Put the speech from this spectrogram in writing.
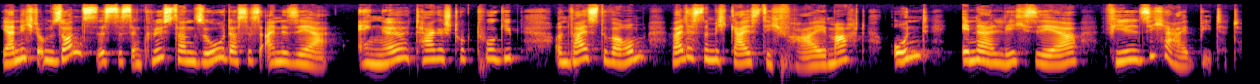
Ja, nicht umsonst ist es in Klöstern so, dass es eine sehr enge Tagesstruktur gibt. Und weißt du warum? Weil es nämlich geistig frei macht und innerlich sehr viel Sicherheit bietet.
